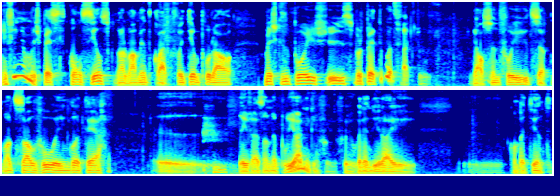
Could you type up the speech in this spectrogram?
enfim, uma espécie de consenso, que normalmente, claro que foi temporal, mas que depois eh, se perpetua, de facto. Nelson foi, de certo modo, salvou a Inglaterra da invasão napoleónica, foi, foi o grande herói eh, combatente,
